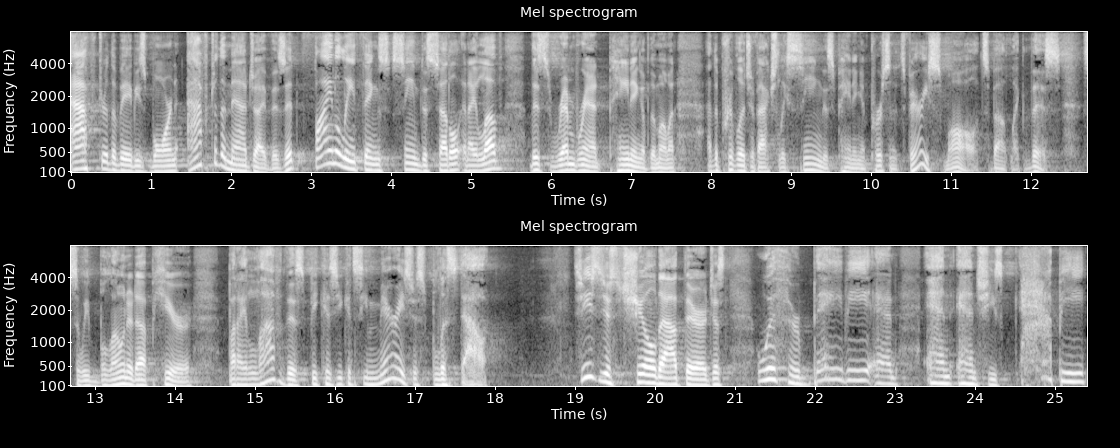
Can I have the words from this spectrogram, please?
after the baby's born, after the Magi visit. Finally, things seem to settle, and I love this Rembrandt painting of the moment. I had the privilege of actually seeing this painting in person. It's very small, it's about like this. So we've blown it up here, but I love this because you can see Mary's just blissed out. She's just chilled out there, just with her baby and and and she's happy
